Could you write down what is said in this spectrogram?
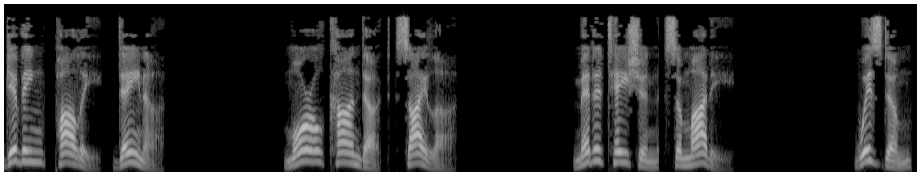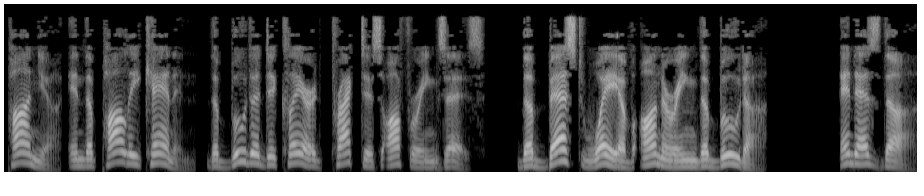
giving Pali, Dana moral conduct Sila meditation Samadhi Wisdom in the Pali Canon, the Buddha declared practice offerings as the best way of honoring the Buddha, and as the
